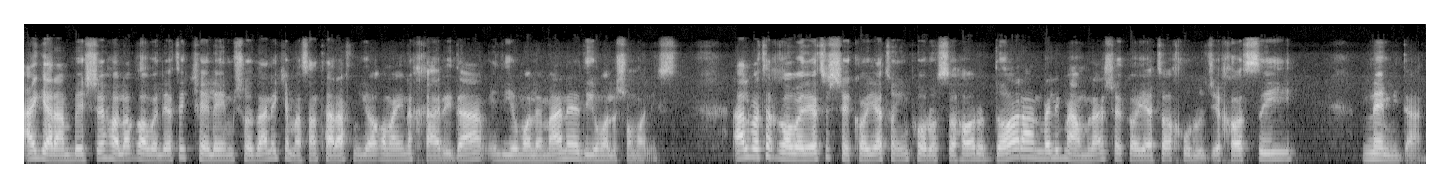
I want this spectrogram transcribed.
اگرم بشه حالا قابلیت کلیم شدنه که مثلا طرف میگه آقا من اینو خریدم این دیگه مال منه دیگه مال شما نیست. البته قابلیت شکایت و این پروسه ها رو دارن ولی معمولا شکایت ها خروجی خاصی نمیدن.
